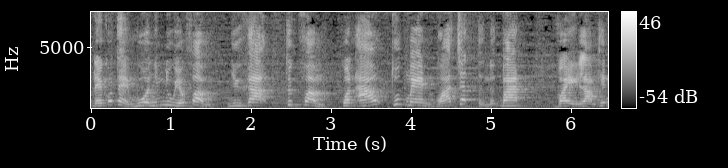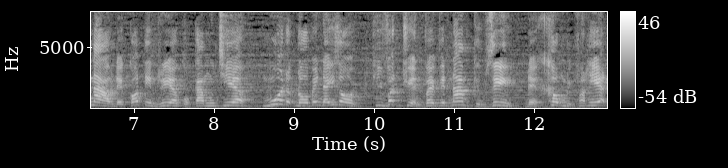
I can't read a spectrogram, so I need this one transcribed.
để có thể mua những nhu yếu phẩm như gạo, thực phẩm, quần áo, thuốc men, hóa chất từ nước bạn. Vậy làm thế nào để có tiền ria của Campuchia mua được đồ bên đấy rồi thì vận chuyển về Việt Nam kiểu gì để không bị phát hiện?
